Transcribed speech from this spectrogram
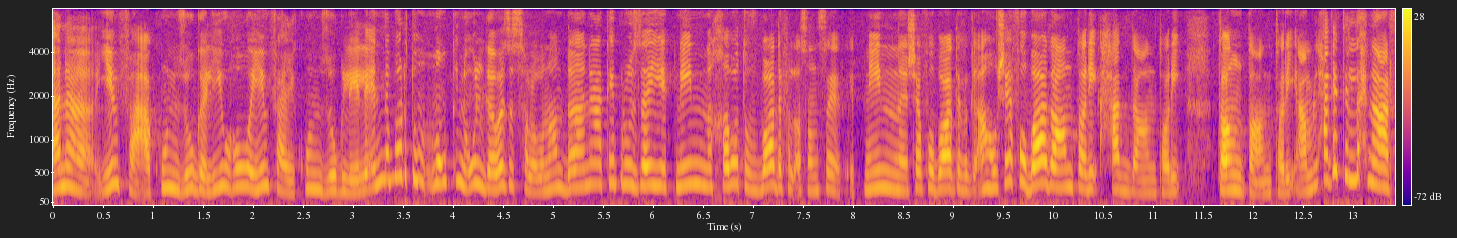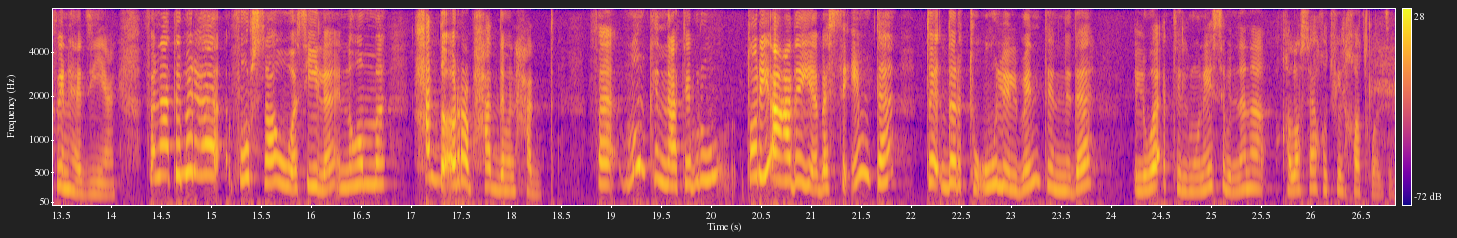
أنا ينفع أكون زوجة ليه وهو ينفع يكون زوج ليه؟ لأن برضو ممكن نقول جواز الصالونات ده نعتبره زي اتنين خبطوا في بعض في الأسانسير اتنين شافوا بعض في أهو شافوا بعض عن طريق حد عن طريق طنط عن طريق عم الحاجات اللي إحنا عارفينها دي يعني. فنعتبرها فرصة ووسيلة إن هم حد قرب حد من حد. فممكن نعتبره طريقة عادية بس إمتى تقدر تقول للبنت إن ده الوقت المناسب إن أنا خلاص هاخد فيه الخطوة دي؟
